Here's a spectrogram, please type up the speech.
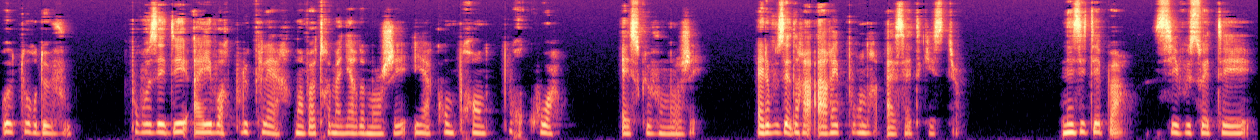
autour de vous pour vous aider à y voir plus clair dans votre manière de manger et à comprendre pourquoi est-ce que vous mangez. Elle vous aidera à répondre à cette question. N'hésitez pas, si vous souhaitez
